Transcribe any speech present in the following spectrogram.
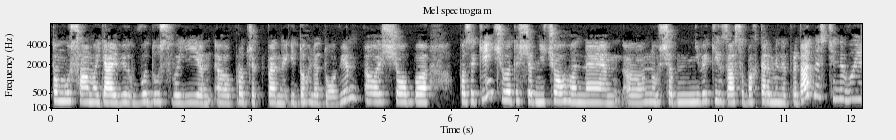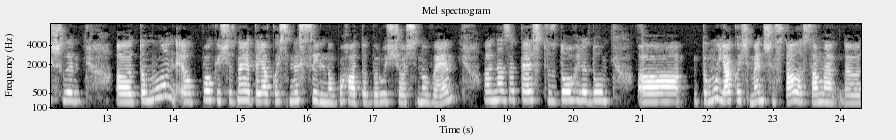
тому саме я веду свої е, Project Pen і доглядові, е, щоб позакінчувати, щоб нічого не, е, ну, щоб ні в яких засобах терміни придатності не вийшли. Тому поки що, знаєте, якось не сильно багато беру щось нове на затест з догляду. Тому якось менше стало саме е,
